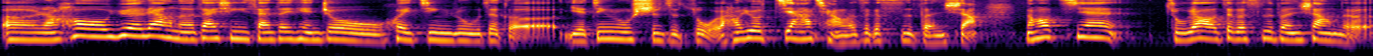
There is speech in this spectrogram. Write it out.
呃，然后月亮呢，在星期三这一天就会进入这个，也进入狮子座，然后又加强了这个四分相。然后现在主要这个四分相的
